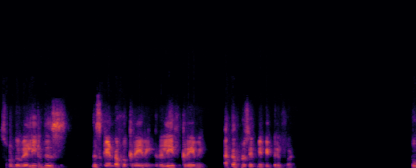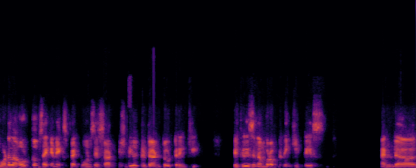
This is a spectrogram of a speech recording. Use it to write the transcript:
So to relieve this, this kind of a craving, relief craving, acamprosate may be preferred. So what are the outcomes I can expect once I start return to drinking, decrease the number of drinking days, and uh,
